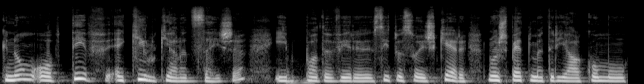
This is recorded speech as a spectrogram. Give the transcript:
que não obteve aquilo que ela deseja, e pode haver eh, situações, quer no aspecto material, como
